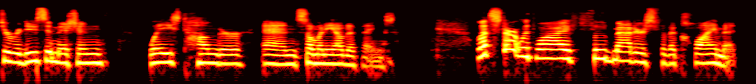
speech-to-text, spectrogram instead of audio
to reduce emissions, waste, hunger, and so many other things. Let's start with why food matters for the climate.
